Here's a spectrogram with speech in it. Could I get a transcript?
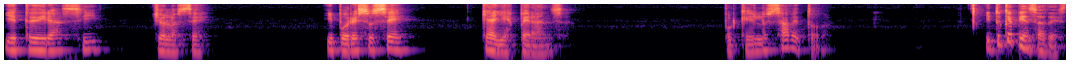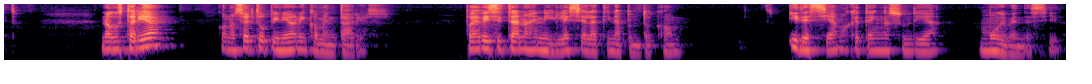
Y Él te dirá, sí, yo lo sé. Y por eso sé que hay esperanza. Porque Él lo sabe todo. ¿Y tú qué piensas de esto? Nos gustaría conocer tu opinión y comentarios. Puedes visitarnos en iglesialatina.com y deseamos que tengas un día muy bendecido.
